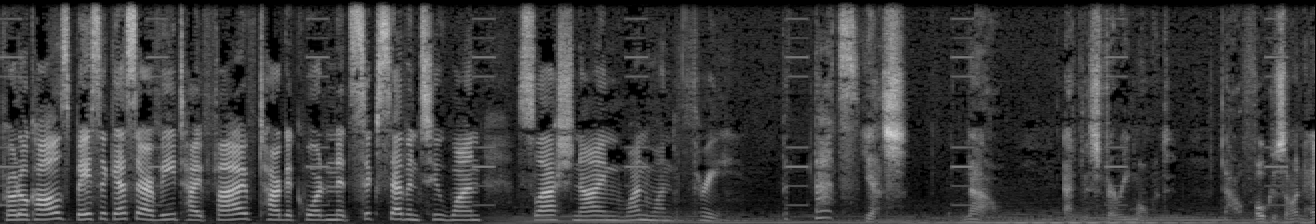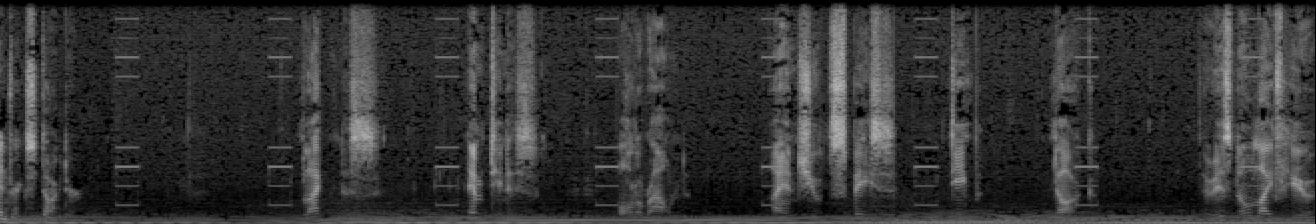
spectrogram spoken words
Protocols: Basic SRV Type 5, target coordinate 6721 slash 9113. But that's. Yes. Now. At this very moment. Now focus on Hendricks, Doctor. Blackness. Emptiness. All around. I enchewed space. Deep. Dark. There is no life here.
